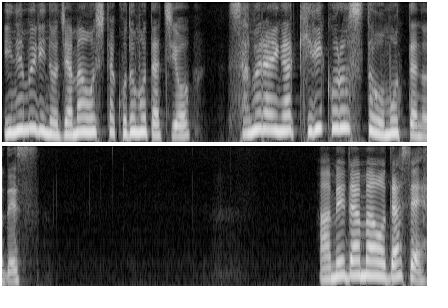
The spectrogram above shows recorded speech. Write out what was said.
居眠りの邪魔をした子供たちを侍が切り殺すと思ったのです。飴玉を出せ。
